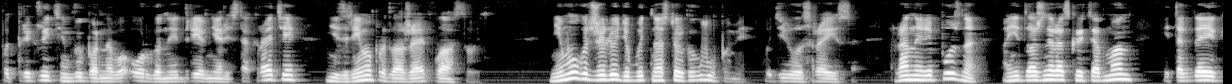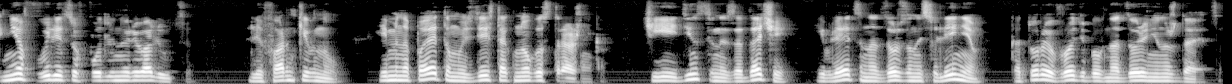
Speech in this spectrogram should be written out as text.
под прикрытием выборного органа и древней аристократии, незримо продолжает властвовать. «Не могут же люди быть настолько глупыми», – удивилась Раиса. «Рано или поздно они должны раскрыть обман, и тогда их гнев выльется в подлинную революцию». Лефарн кивнул. «Именно поэтому здесь так много стражников, чьей единственной задачей является надзор за населением, которое вроде бы в надзоре не нуждается.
